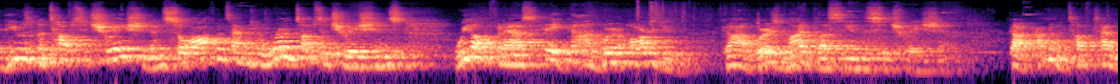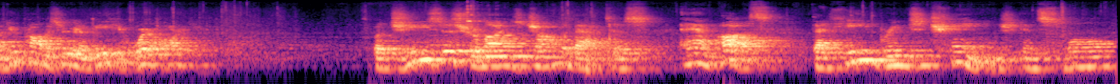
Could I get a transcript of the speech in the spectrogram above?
And he was in a tough situation. And so, oftentimes, when we're in tough situations, we often ask, Hey, God, where are you? God, where's my blessing in this situation? God, I'm in a tough time. You promised you're going to be here. Where are you? But Jesus reminds John the Baptist and us that he brings change in small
